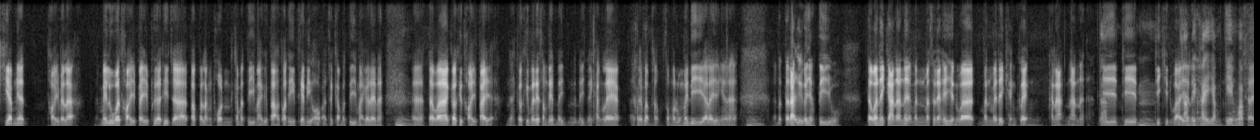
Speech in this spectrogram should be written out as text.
เคียฟเนี่ยถอยไปแล้ว ไม่รู้ว่าถอยไปเพื่อที่จะปรับกำลังพลกลับมาตีใหม่หรือเปล่าตอนที่เทปนี้ออกอาจจะกลับมาตีใหม่ก็ได้นะอืมเออแต่ว่าก็คือถอยไปอะนะก็คือไม่ได้สำเร็จในในในครั้งแรกอาจจะแบบผมสมมารุงไม่ดีอะไรอย่างเงี้ยนะฮะอืมแต่แต่ด้านอื่นก็ยังตีอยู่ แต่ว่าในการนั้นเนี่ยมันมาแสดงให้เห็นว่ามันไม่ได้แข็งแกร่งขนาดนั้นอะที่ที่อืมที่คิดไว้ตามอะไรที่ใครเงี้ยย้ำเกรงว่าใช่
